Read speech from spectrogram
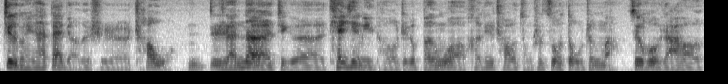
这个东西它代表的是超我。人的这个天性里头，这个本我和那个超我总是做斗争嘛，最后然后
